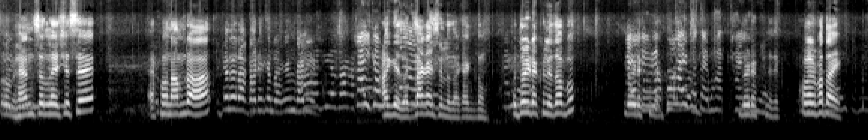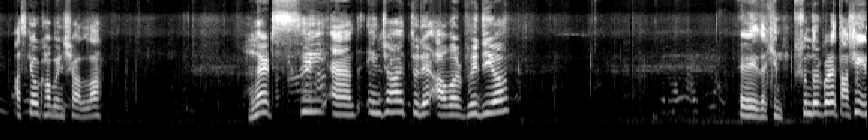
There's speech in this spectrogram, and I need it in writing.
তো ভ্যান চলে এসেছে। এখন আমরা আগে যাক জায়গায় চলে যাক একদম। দইটা খুলে যাব দড়িটা খুলে দড়িটা খুলে দেখ কলার পাতায়। আজকেও খাব ইনশাআল্লাহ। Let's see and enjoy today our video এই দেখেন, সুন্দর করে তাসিন।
